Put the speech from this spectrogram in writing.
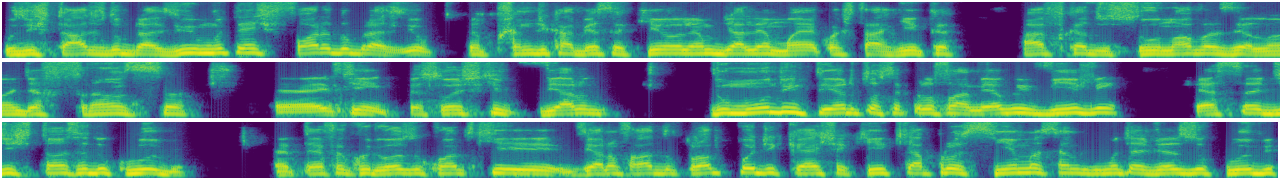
os estados do Brasil e muita gente fora do Brasil. Puxando de cabeça aqui, eu lembro de Alemanha, Costa Rica, África do Sul, Nova Zelândia, França, é, enfim, pessoas que vieram do mundo inteiro torcer pelo Flamengo e vivem essa distância do clube. Até foi curioso o quanto que vieram falar do próprio podcast aqui, que aproxima, sendo que muitas vezes o clube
